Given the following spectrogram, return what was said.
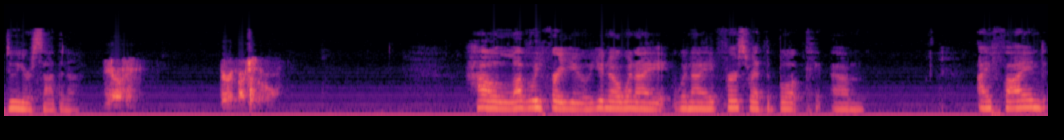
do your sadhana? Yes, very much so. How lovely for you! You know, when I when I first read the book, um, I find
